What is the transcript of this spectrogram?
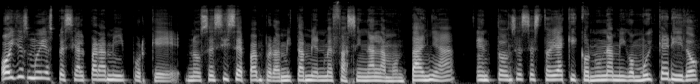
Hoy es muy especial para mí porque no sé si sepan, pero a mí también me fascina la montaña. Entonces estoy aquí con un amigo muy querido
